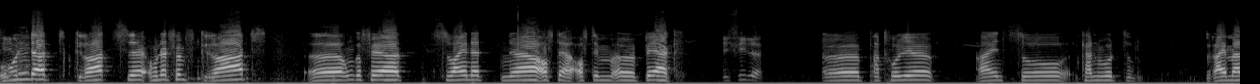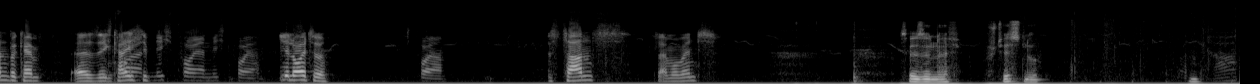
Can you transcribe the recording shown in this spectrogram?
100 Grad, Ce- 105 Grad, äh, ungefähr 200, ja, auf der, auf dem äh, Berg. Wie viele? Äh, Patrouille 1 so, kann nur drei Mann bekämpfen, äh, sehen. Nicht Kann ich feuern, die nicht feuern, nicht feuern, vier Leute? nicht feuern. Distanz, kleinen Moment. Seh sie nicht. Wo stehst du? Grad.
